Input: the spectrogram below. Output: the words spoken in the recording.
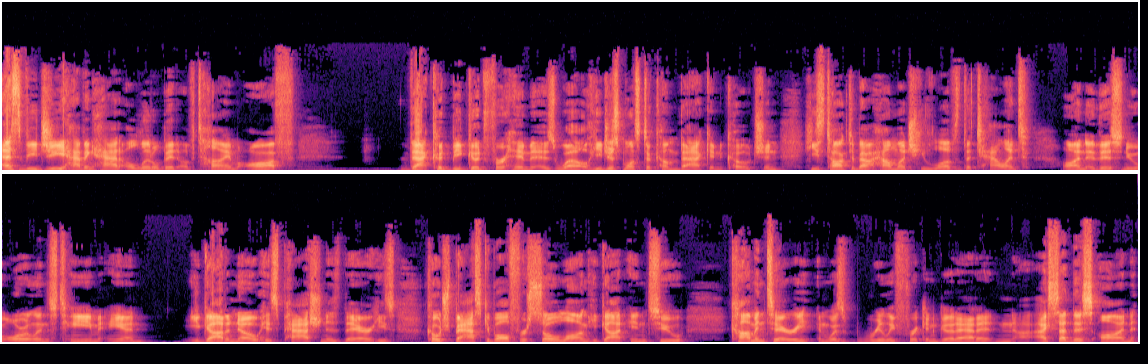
SVG having had a little bit of time off, that could be good for him as well. He just wants to come back and coach, and he's talked about how much he loves the talent on this New Orleans team, and you got to know his passion is there. He's coached basketball for so long, he got into commentary and was really freaking good at it. And I said this on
